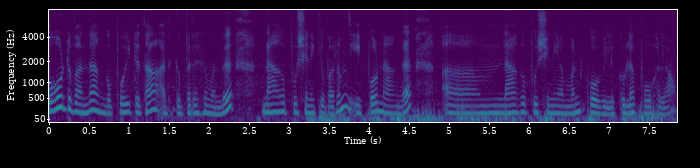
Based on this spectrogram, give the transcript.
போர்டு வந்து அங்கே போயிட்டு தான் அதுக்கு பிறகு வந்து நாகபூஷணிக்கு வரும். இப்போது நாங்கள் நாகபூஷணி அம்மன் கோவிலுக்குள்ளே போகலாம்.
